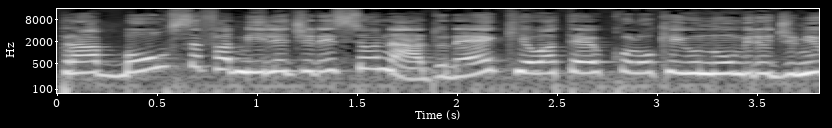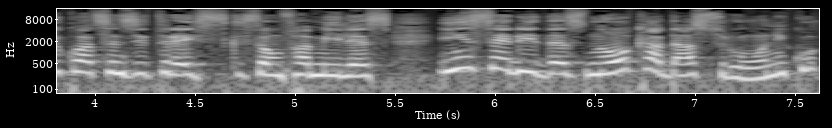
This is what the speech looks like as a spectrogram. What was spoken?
para Bolsa Família direcionado, né, que eu até coloquei o número de 1403 que são famílias inseridas no cadastro único.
